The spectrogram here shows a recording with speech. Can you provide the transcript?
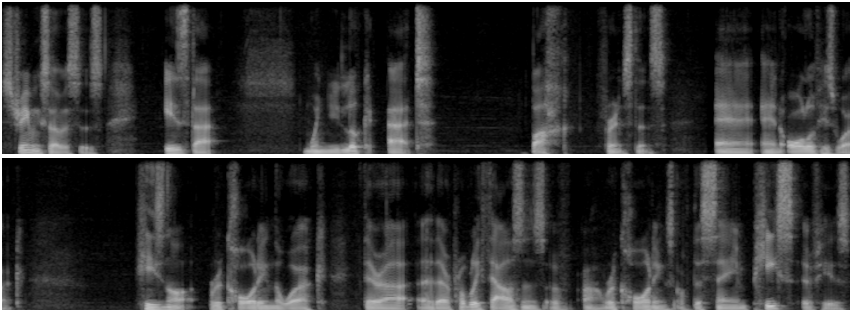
streaming services is that when you look at Bach, for instance, and, and all of his work, he's not recording the work there are uh, there are probably thousands of uh, recordings of the same piece of his,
